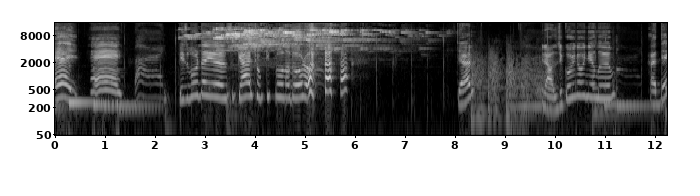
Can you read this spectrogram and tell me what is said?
Ey. hey. Biz buradayız. Gel çok gitme ona doğru. Gel. Birazcık oyun oynayalım. Hadi.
